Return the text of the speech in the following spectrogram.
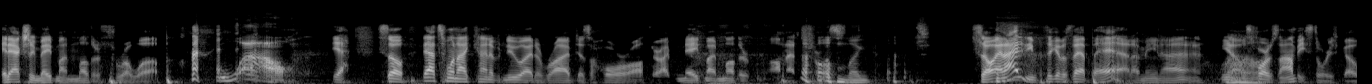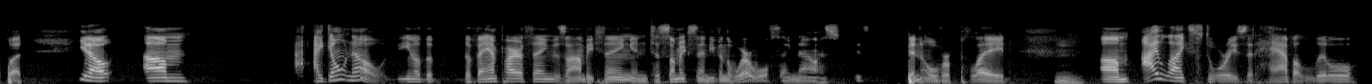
It actually made my mother throw up. wow. Yeah, so that's when I kind of knew I'd arrived as a horror author. I made my mother vomit. Oh my gosh. So, and I didn't even think it was that bad. I mean, I, you know, as far as zombie stories go, but you know, um, I, I don't know. You know, the the vampire thing, the zombie thing, and to some extent, even the werewolf thing now has it's been overplayed. Hmm. Um, I like stories that have a little,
